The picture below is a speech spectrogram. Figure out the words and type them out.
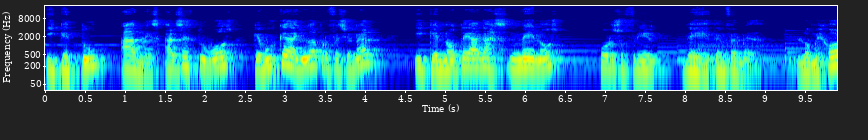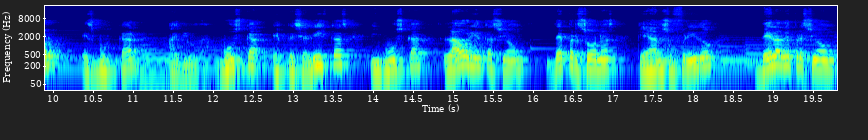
y que tú hables, alces tu voz, que busques ayuda profesional y que no te hagas menos por sufrir de esta enfermedad. Lo mejor es buscar ayuda. Busca especialistas y busca la orientación de personas que han sufrido de la depresión,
